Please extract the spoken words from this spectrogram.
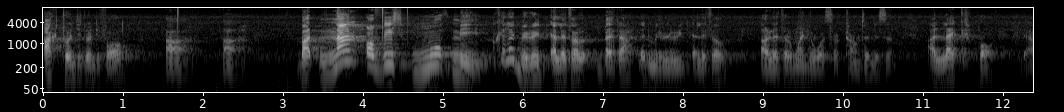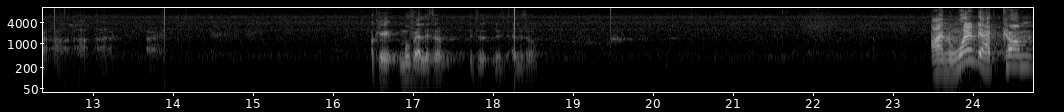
Act 20, 24, uh, uh, but none of this moved me. Okay, let me read a little better. Let me read a little, a little when he was recounting this. I like Paul. okay, move a little, little, a little. And when they had come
